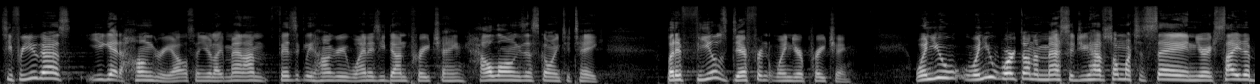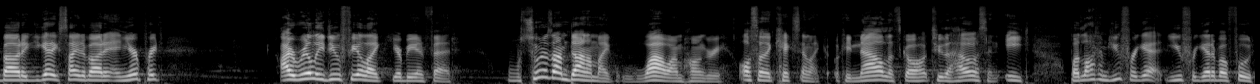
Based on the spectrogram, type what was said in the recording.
See, for you guys, you get hungry. All of a sudden, you're like, man, I'm physically hungry. When is he done preaching? How long is this going to take? But it feels different when you're preaching. When you when you worked on a message, you have so much to say and you're excited about it. You get excited about it, and you're preaching. I really do feel like you're being fed. As soon as I'm done, I'm like, wow, I'm hungry. All of a sudden, it kicks in like, okay, now let's go to the house and eat. But a lot of times you forget. You forget about food.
